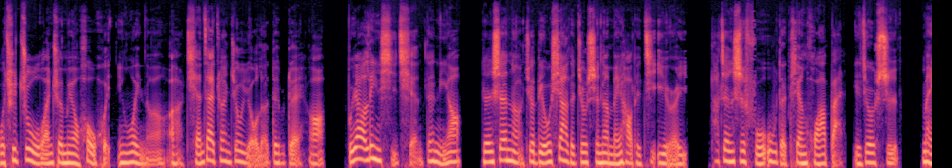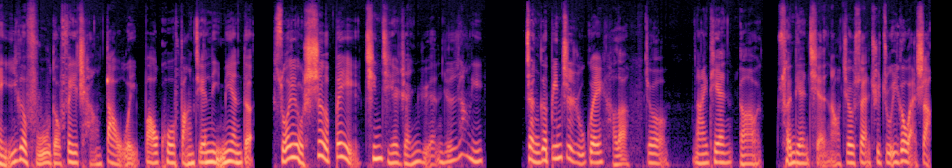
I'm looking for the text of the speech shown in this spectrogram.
我去住完全没有后悔，因为呢，啊，钱再赚就有了，对不对啊？不要吝惜钱，但你要人生呢，就留下的就是那美好的记忆而已。它真是服务的天花板，也就是每一个服务都非常到位，包括房间里面的所有设备、清洁人员，就是让你整个宾至如归。好了，就哪一天呃存点钱，然后就算去住一个晚上，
